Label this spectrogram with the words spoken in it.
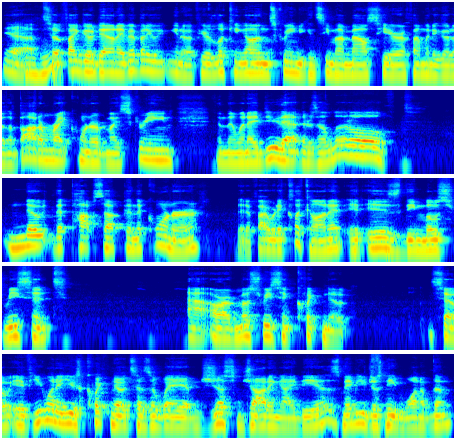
yeah mm-hmm. so if i go down everybody you know if you're looking on screen you can see my mouse here if i'm going to go to the bottom right corner of my screen and then when i do that there's a little note that pops up in the corner that if I were to click on it, it is the most recent uh, or most recent quick note. So if you want to use quick notes as a way of just jotting ideas, maybe you just need one of them.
